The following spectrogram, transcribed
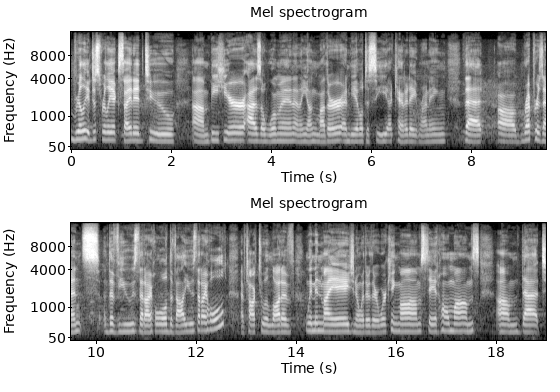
really just really excited to um, be here as a woman and a young mother and be able to see a candidate running that uh, represents the views that I hold, the values that I hold. I've talked to a lot of women my age, you know, whether they're working moms, stay at home moms, um, that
